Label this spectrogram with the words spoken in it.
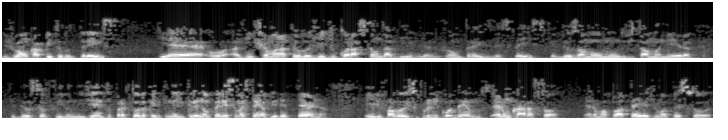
João capítulo 3, que é a gente chama na teologia de coração da Bíblia, João 3,16, que Deus amou o mundo de tal maneira que deu seu Filho unigênito para que todo aquele que nele crê não pereça, mas tenha vida eterna. Ele falou isso para Nicodemos. Era um cara só, era uma plateia de uma pessoa.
